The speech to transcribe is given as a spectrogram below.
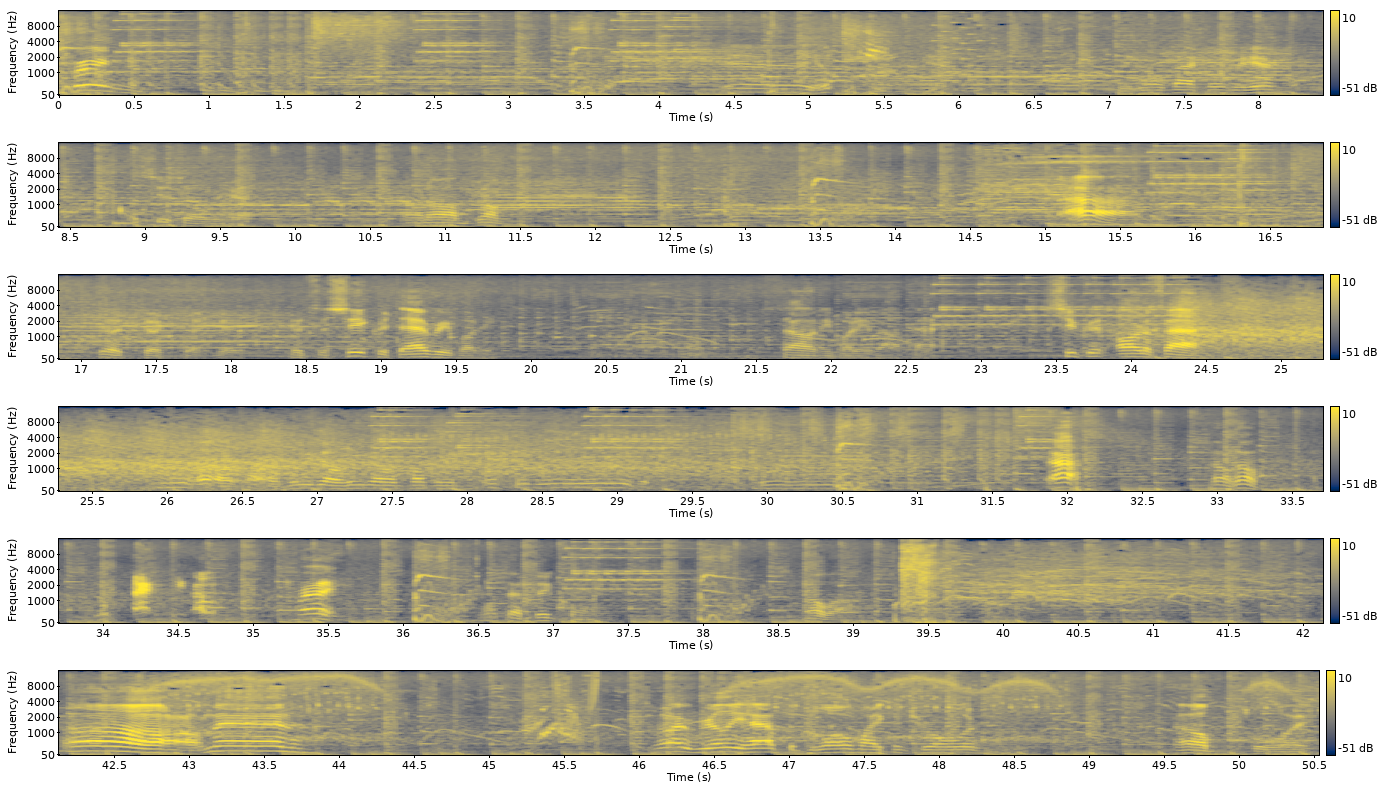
Spring! We go back over here? Let's see what's over here. Oh no, I'm drunk. Ah! Good, good, good, good. It's a secret to everybody. Don't tell anybody about that. Secret artifact. Uh-oh, uh-oh, here we go, here we go, bumping. Ah! No, no. Go back, go. Right that big thing. Oh well. Oh man. Do I really have to blow my controller? Oh boy.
